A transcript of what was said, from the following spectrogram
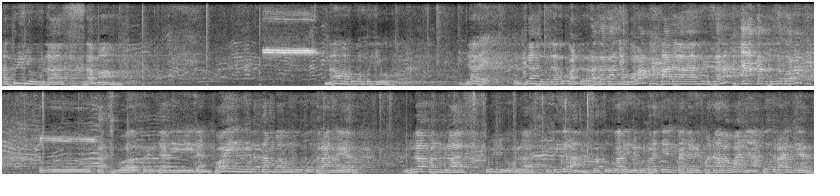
uh, 17 sama. Nama punggung 7 Jarek. Jansub dilakukan deras datangnya bola. Ada di sana. Angkat ke satu orang Oh, touch ball terjadi dan poin bertambah untuk Putra Mer 18-17 ketinggalan satu kali ini Putra JNP daripada lawannya Putra MR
